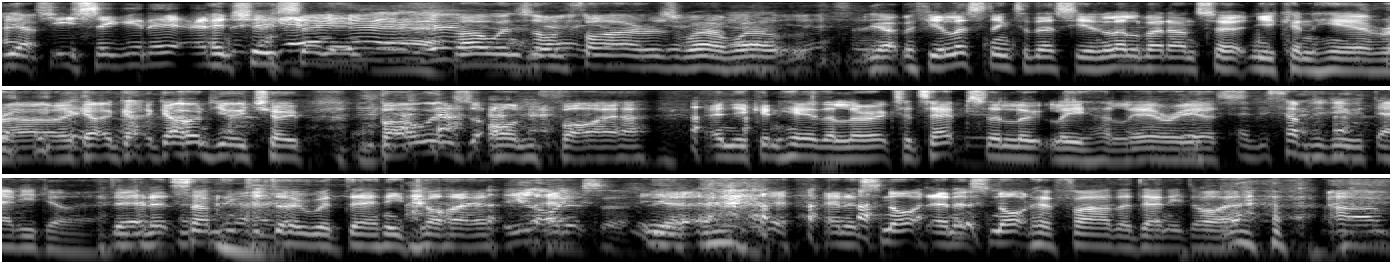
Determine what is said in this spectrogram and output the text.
And Yeah. she's singing it. And, and she's yeah, singing yeah, yeah. Bowen's on Yeah, fire yeah, as well. yeah, well, yeah, so- yeah, if you're listening to this, you're a little bit uncertain. You can hear uh, go, go, go on YouTube. Bowen's on fire, and you can hear the lyrics. It's absolutely hilarious, And it's something to do with Danny Dyer. and it's something to do with Danny Dyer. He likes it. Yeah, and it's not, and it's not her father, Danny Dyer. Um,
